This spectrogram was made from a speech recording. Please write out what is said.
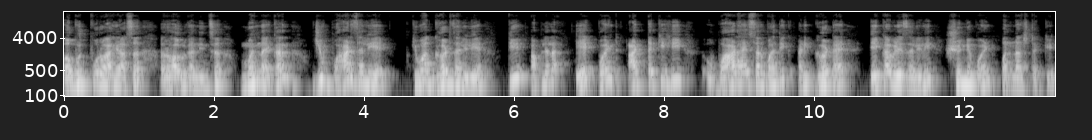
अभूतपूर्व आहे असं राहुल गांधींचं म्हणणं आहे. कारण जी वाढ झाली आहे किंवा घट झालेली आहे ती आपल्याला एक पॉईंट आठ टक्के ही वाढ आहे सर्वाधिक आणि घट आहे एका वेळेस झालेली शून्य पॉईंट पन्नास टक्के.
